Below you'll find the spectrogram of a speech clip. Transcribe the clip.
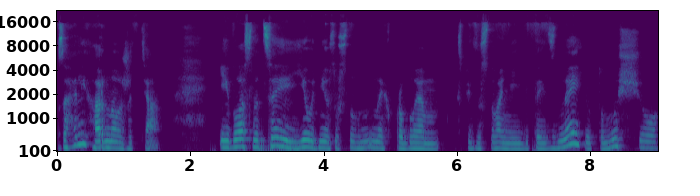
взагалі гарного життя. І, власне, це є однією з основних проблем співіснування дітей з нею, тому що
